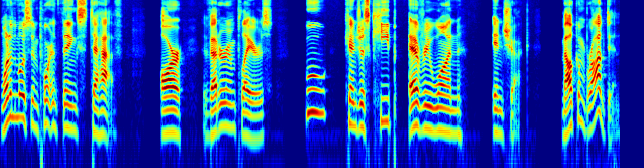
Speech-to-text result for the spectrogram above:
one of the most important things to have are veteran players who can just keep everyone in check. Malcolm Brogdon,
